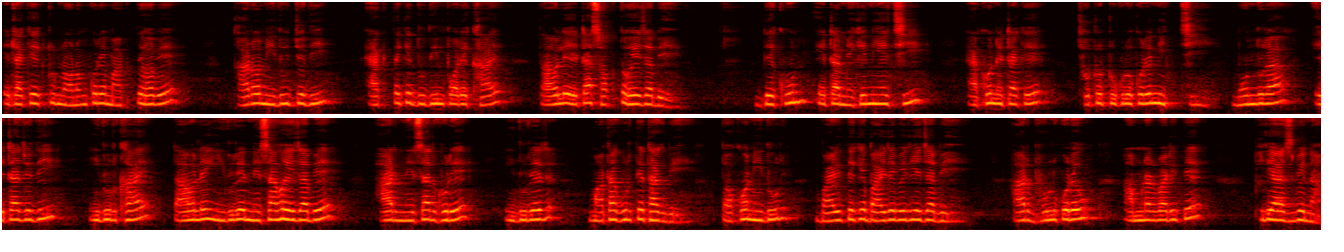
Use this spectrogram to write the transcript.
এটাকে একটু নরম করে মাখতে হবে। কারণ ইঁদুর যদি এক থেকে দুদিন পরে খায়, তাহলে এটা শক্ত হয়ে যাবে। দেখুন, এটা মেখে নিয়েছি। এখন এটাকে ছোট টুকরো করে নিচ্ছি। বন্ধুরা, এটা যদি ইঁদুর খায়, তাহলে ইঁদুরের নেশা হয়ে যাবে আর নেশার ঘুরে ইঁদুরের মাথা ঘুরতে থাকবে। তখন ইঁদুর বাড়ি থেকে বাইরে বেরিয়ে যাবে আর ভুল করেও আপনার বাড়িতে ফিরে আসবে না।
